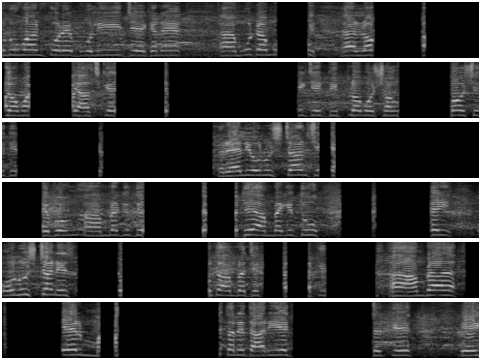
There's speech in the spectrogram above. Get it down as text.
অনুমান করে বলি যে এখানে মোটামুটি জমা আজকে যে বিপ্লব সংঘ সেদিন র্যালি অনুষ্ঠান এবং আমরা কিন্তু আমরা কিন্তু এই অনুষ্ঠানে আমরা যে আমরা এর স্থানে দাঁড়িয়ে এই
